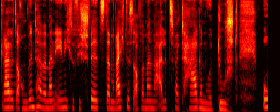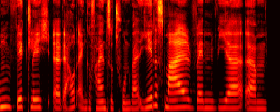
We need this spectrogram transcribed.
gerade jetzt auch im Winter, wenn man eh nicht so viel schwitzt, dann reicht es auch, wenn man mal alle zwei Tage nur duscht, um wirklich äh, der Haut einen Gefallen zu tun. Weil jedes Mal, wenn wir ähm,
